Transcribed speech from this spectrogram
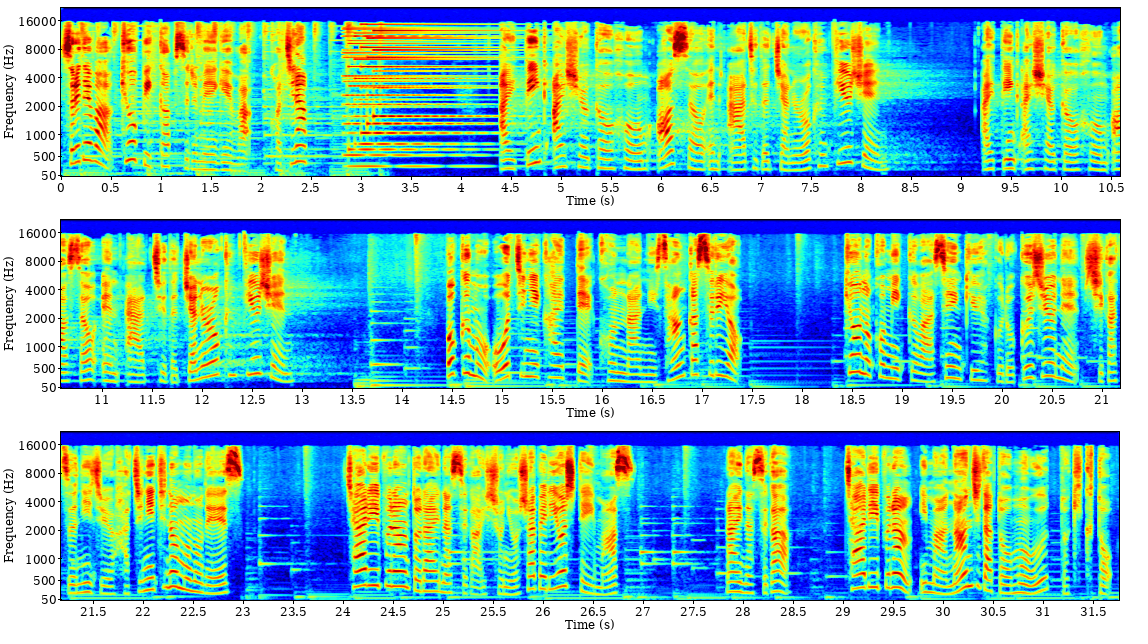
それでは今日ピックアップする名言はこちら I think I shall go home also and add to the general confusion I think I shall go home also and add to the general confusion 僕もお家に帰って混乱に参加するよ今日のコミックは1960年4月28日のものですチャーリー・ブラウンとライナスが一緒におしゃべりをしていますライナスがチャーリー・ブラウン今何時だと思う？と聞くと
